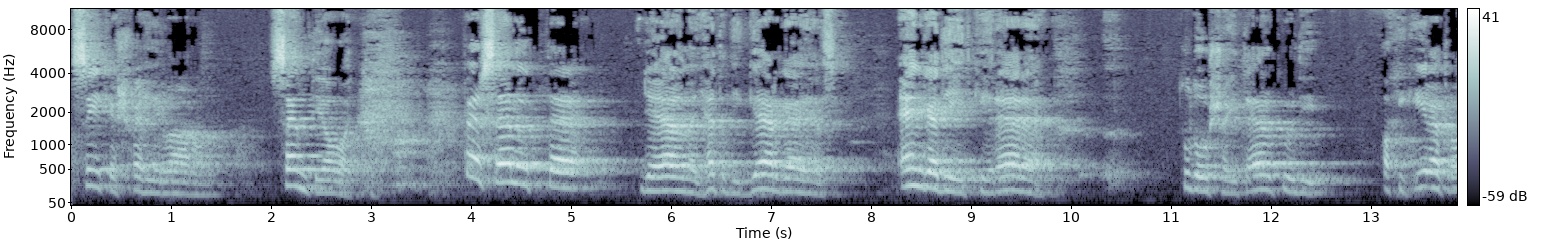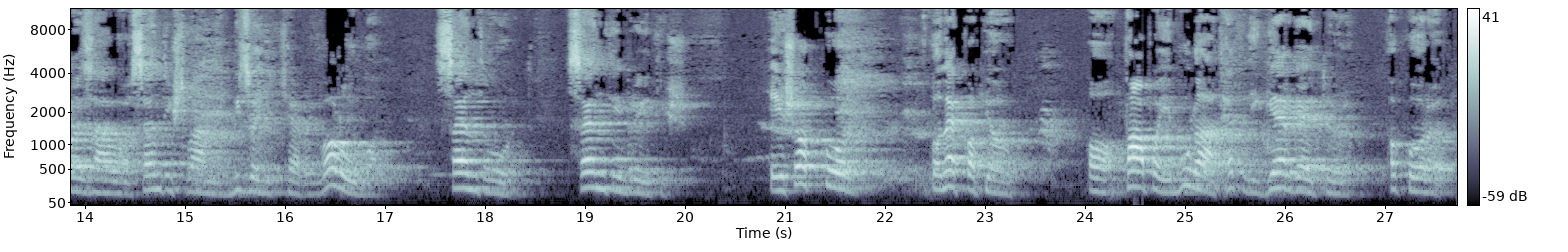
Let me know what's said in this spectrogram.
Székesfehérváron Szenti avatja. Persze előtte ugye elmegy hetedik Gergelyhez, engedélyt kér erre, tudósait elküldi, akik életrajzával Szent Istvánnak bizonyítják, hogy valóban szent volt, Szent Imrét is. És akkor, ha megkapja a pápai bulát hetedik Gergelytől, akkor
